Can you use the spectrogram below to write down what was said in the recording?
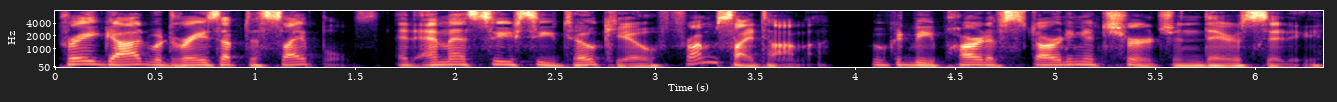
Pray God would raise up disciples at MSCC Tokyo from Saitama who could be part of starting a church in their city.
